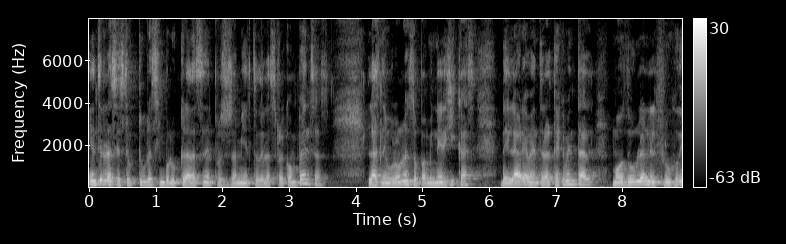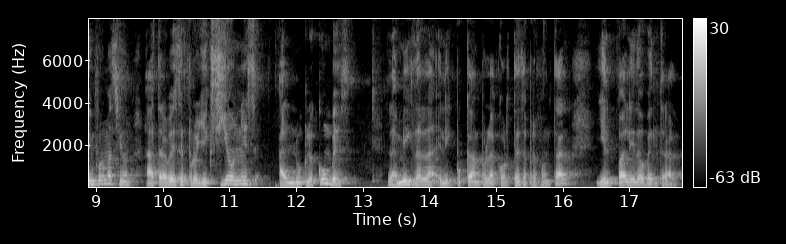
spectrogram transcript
entre las estructuras involucradas en el procesamiento de las recompensas. Las neuronas dopaminérgicas del área ventral tegmental modulan el flujo de información a través de proyecciones al núcleo cumbes la amígdala, el hipocampo, la corteza prefrontal y el pálido ventral.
